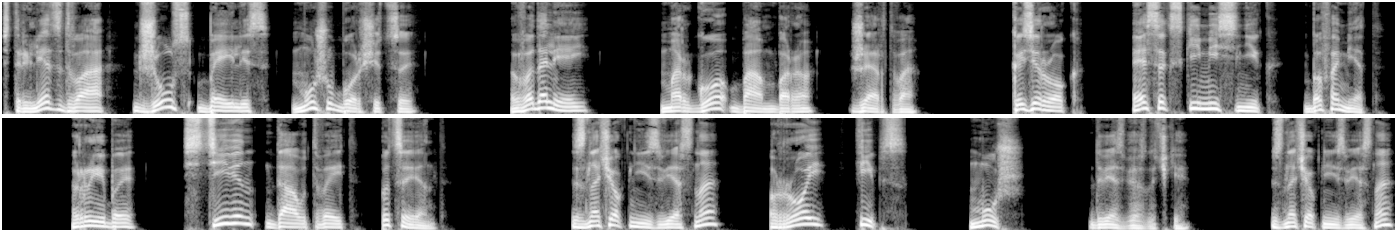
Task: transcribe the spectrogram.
Стрелец 2. Джулс Бейлис, муж уборщицы. Водолей. Марго Бамбара, жертва. Козерог. Эссекский мясник, Бафомет. Рыбы. Стивен Даутвейт, пациент. Значок неизвестно. Рой Фипс, муж. Две звездочки. Значок неизвестно.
